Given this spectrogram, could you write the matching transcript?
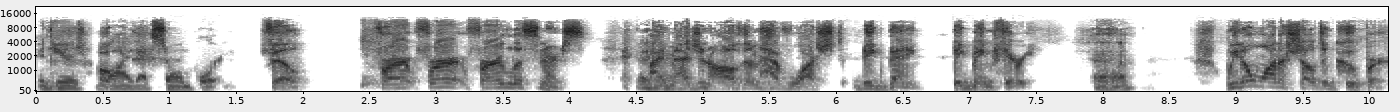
and here's Oh. why that's so important. Phil. For our, for our- for our listeners, I imagine all of them have watched Big Bang, Big Bang Theory. Uh-huh. We don't want a Sheldon Cooper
